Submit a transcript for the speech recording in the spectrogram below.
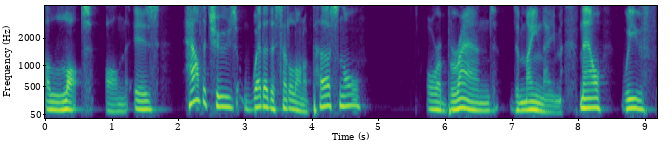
a lot on is how to choose whether to settle on a personal or a brand domain name. Now, we've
